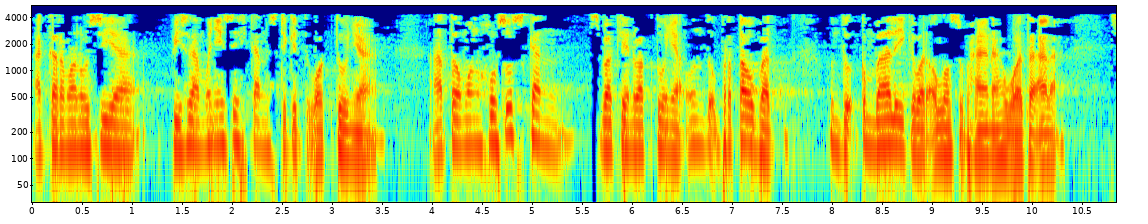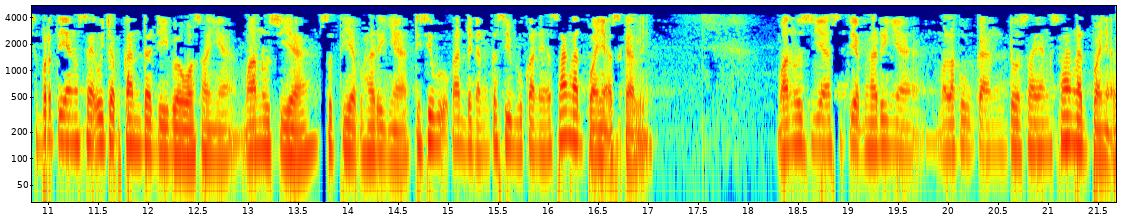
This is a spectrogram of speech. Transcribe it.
agar manusia bisa menyisihkan sedikit waktunya atau mengkhususkan sebagian waktunya untuk bertaubat, untuk kembali kepada Allah Subhanahu wa taala. Seperti yang saya ucapkan tadi bahwasanya manusia setiap harinya disibukkan dengan kesibukan yang sangat banyak sekali. Manusia setiap harinya melakukan dosa yang sangat banyak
